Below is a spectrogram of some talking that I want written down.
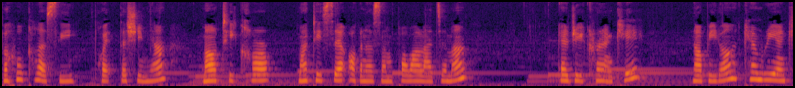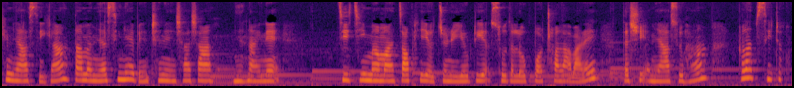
ဘဟုကလပ်စီဖွဲ့သက်ရှိများ multi-core multi-cell organism ပေါ်ပေါက်လာခြင်းမှာ Eddie Cranke နောက်ပြီးတော့ Cambrian ခင်များစီကတာမန်မျက်စိနဲ့ပင်ထင်ထင်ရှားရှားမြင်နိုင်တဲ့ ကြီးကြီးမားမားကြောက်ဖြစ်ရုပ်ကျွန်းတွေရုပ်တရက်ဆိုသလိုပေါ်ထွက်လာပါတယ်။သက်ရှိအများစုဟာ club C တစ်ခု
